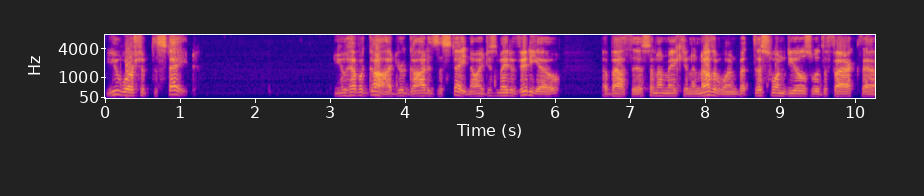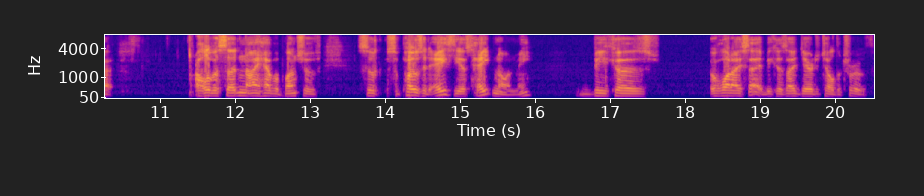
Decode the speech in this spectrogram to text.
You worship the state. You have a God. Your God is the state. Now I just made a video about this and I'm making another one but this one deals with the fact that all of a sudden I have a bunch of su supposed atheist hating on me because of what I say, because I dare to tell the truth.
